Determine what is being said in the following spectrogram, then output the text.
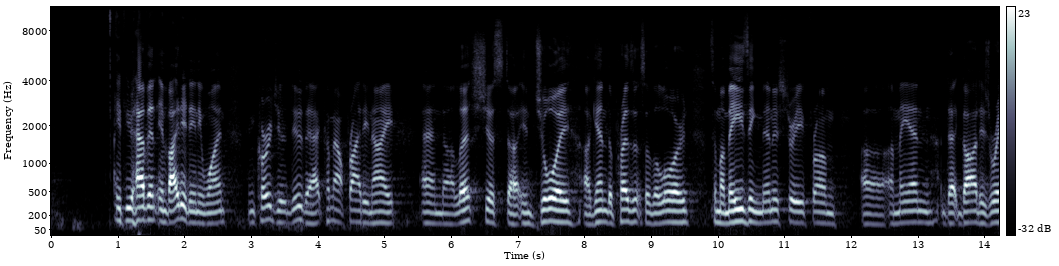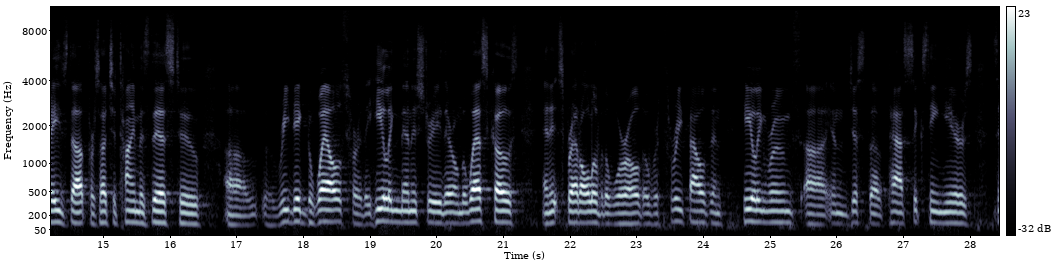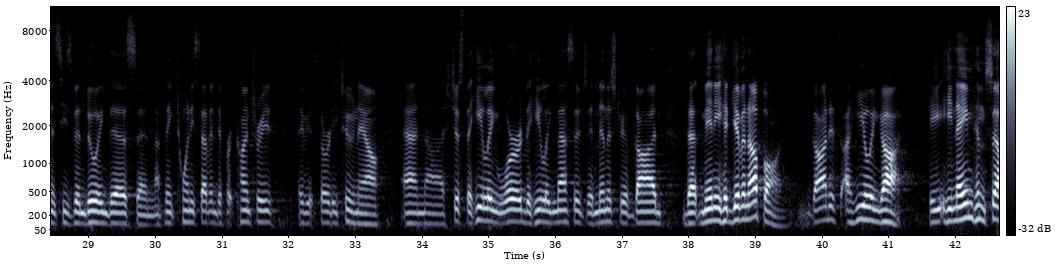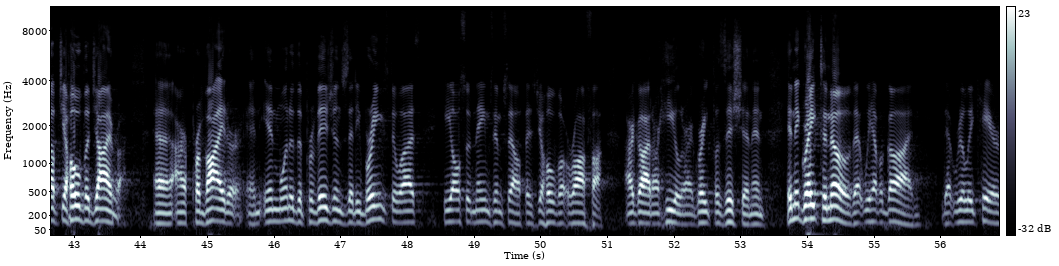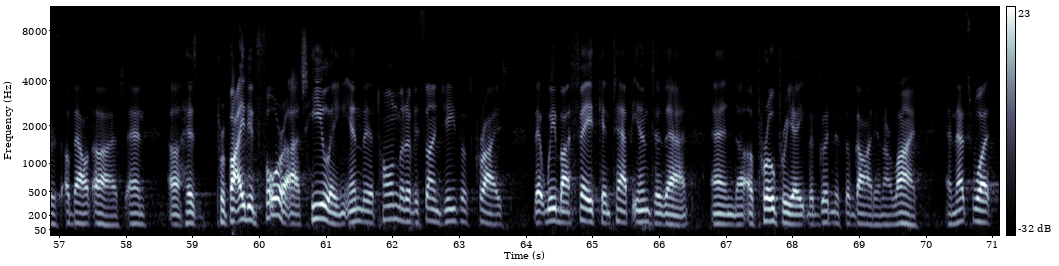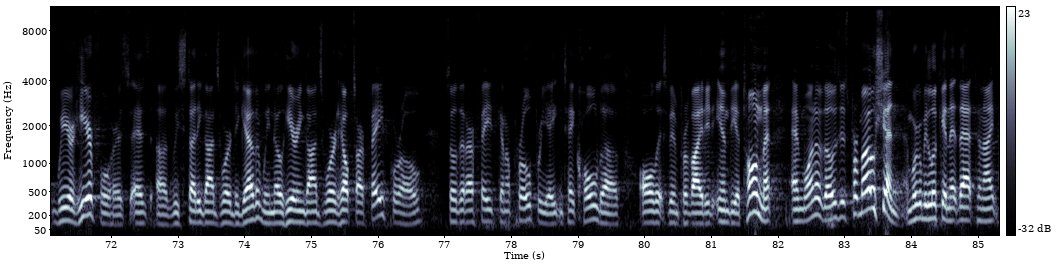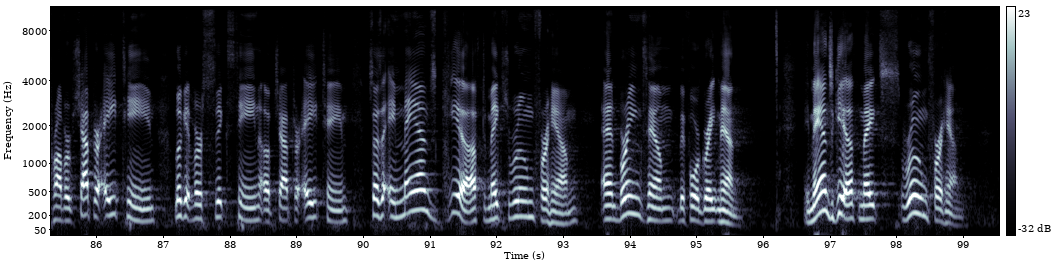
If you haven't invited anyone, I encourage you to do that. Come out Friday night. And uh, let's just uh, enjoy again the presence of the Lord. Some amazing ministry from uh, a man that God has raised up for such a time as this to uh, redig the wells for the healing ministry there on the West Coast, and it spread all over the world. Over 3,000 healing rooms uh, in just the past 16 years since he's been doing this, and I think 27 different countries. Maybe it's 32 now. And uh, it's just the healing word, the healing message, the ministry of God that many had given up on. God is a healing God. He, he named himself Jehovah Jireh, uh, our provider. And in one of the provisions that he brings to us, he also names himself as Jehovah Rapha, our God, our healer, our great physician. And isn't it great to know that we have a God that really cares about us and uh, has provided for us healing in the atonement of his son Jesus Christ, that we by faith can tap into that and uh, appropriate the goodness of God in our lives. And that's what we are here for as, as, as we study God's Word together. We know hearing God's Word helps our faith grow so that our faith can appropriate and take hold of all that's been provided in the atonement. And one of those is promotion. And we're going to be looking at that tonight. Proverbs chapter 18, look at verse 16 of chapter 18. It says, A man's gift makes room for him and brings him before great men. A man's gift makes room for him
